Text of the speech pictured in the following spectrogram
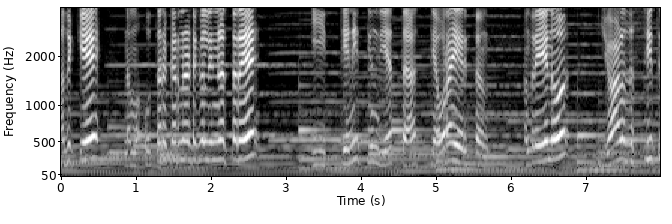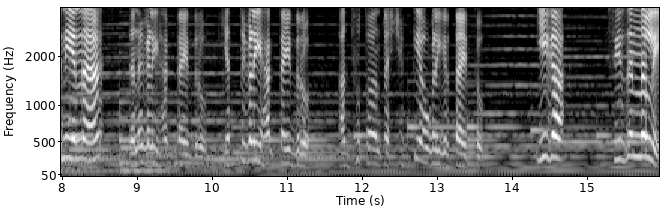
ಅದಕ್ಕೆ ನಮ್ಮ ಉತ್ತರ ಕರ್ನಾಟಕದಲ್ಲಿ ಏನು ಹೇಳ್ತಾರೆ? ಈ ತೆಣಿ ತಿಂದು ಎತ್ತ ತೆವರ ಏರಿತಂತ. ಅಂದ್ರೆ ಏನು? ಜೋಳದ ಸೀತನಿಯನ್ನ ದನಗಳಿಗೆ ಹಾಕ್ತಾ ಇದ್ರು, ಎತ್ತುಗಳಿಗೆ ಹಾಕ್ತಾ ಇದ್ರು. ಅದ್ಭುತವಾದಂಥ ಶಕ್ತಿ ಅವುಗಳಿಗೆ ಇರ್ತಾ ಇತ್ತು. ಈಗ ಸೀಸನ್ನಲ್ಲಿ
